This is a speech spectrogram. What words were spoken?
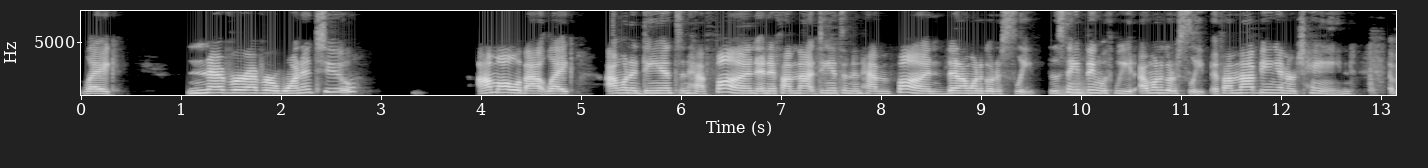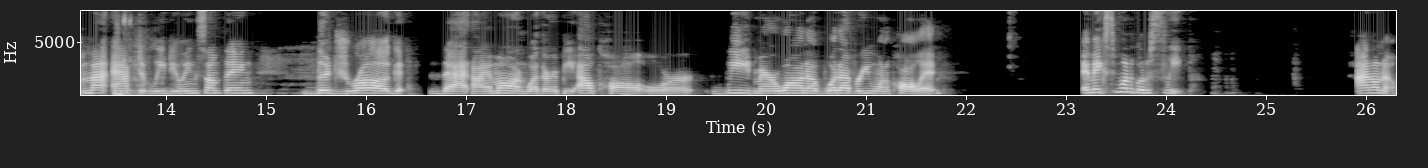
Like never ever wanted to. I'm all about like I want to dance and have fun, and if I'm not dancing and having fun, then I want to go to sleep. The same Mhm. thing with weed. I want to go to sleep. If I'm not being entertained, if I'm not actively doing something, the drug that I'm on, whether it be alcohol or weed, marijuana, whatever you want to call it, it makes me want to go to sleep. I don't know.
